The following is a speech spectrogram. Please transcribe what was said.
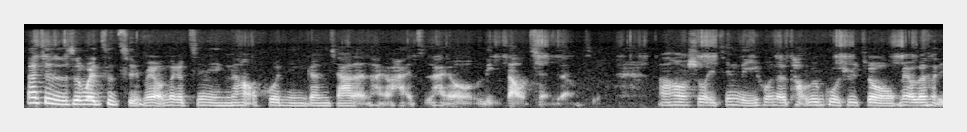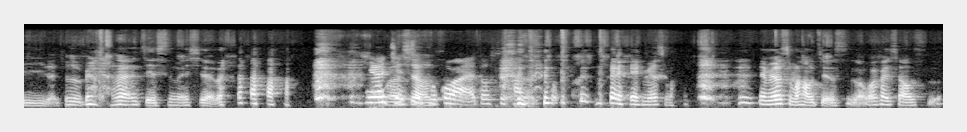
那其实是为自己没有那个经营好婚姻、跟家人、还有孩子、还有李道歉这样子，然后说已经离婚的讨论过去就没有任何意义了，就是不要打算解释那些了，因为解释不过来，都是他的错，对，没有什么。也没有什么好解释的，我要快笑死了。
